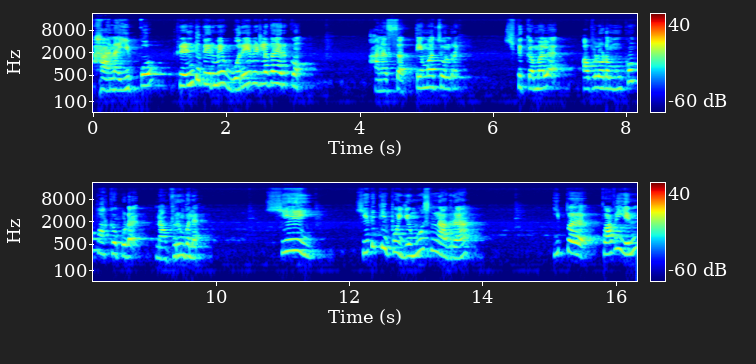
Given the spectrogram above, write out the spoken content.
ஆனால் இப்போது ரெண்டு பேருமே ஒரே வீட்டில் தான் இருக்கோம். ஆனால் சத்தியமாக சொல்கிறேன் இதுக்கு மேலே அவளோட முகம் பார்க்க கூட நான் விரும்பலை. ஏய் எதுக்கு இப்போ எமோஷ்னல் ஆகுற? இப்போ பவி என்ன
